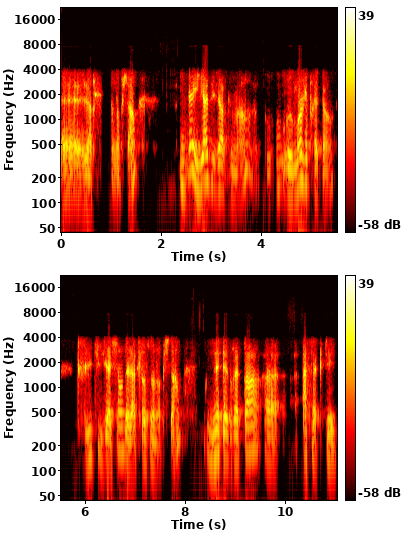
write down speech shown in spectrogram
euh, la non-obstant. Mais il y a des arguments où, moi je prétends que l'utilisation de la clause non-obstant ne devrait pas affecter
